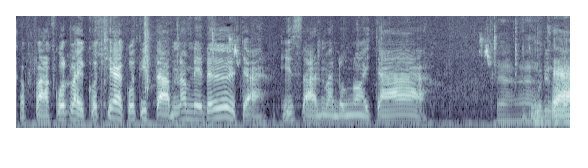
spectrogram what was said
ก็ฝากกดไลค์กดแชร์กดติดตามนำเด้อจ้าอีสานบ้านดงน้อยจ้าจ้า จ้า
